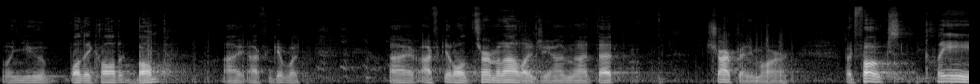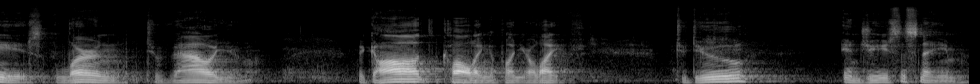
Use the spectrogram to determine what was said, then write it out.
When you, what they called it, bump. I, I forget what, I, I forget all the terminology. I'm not that sharp anymore. But folks, please learn to value the God calling upon your life to do in Jesus' name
